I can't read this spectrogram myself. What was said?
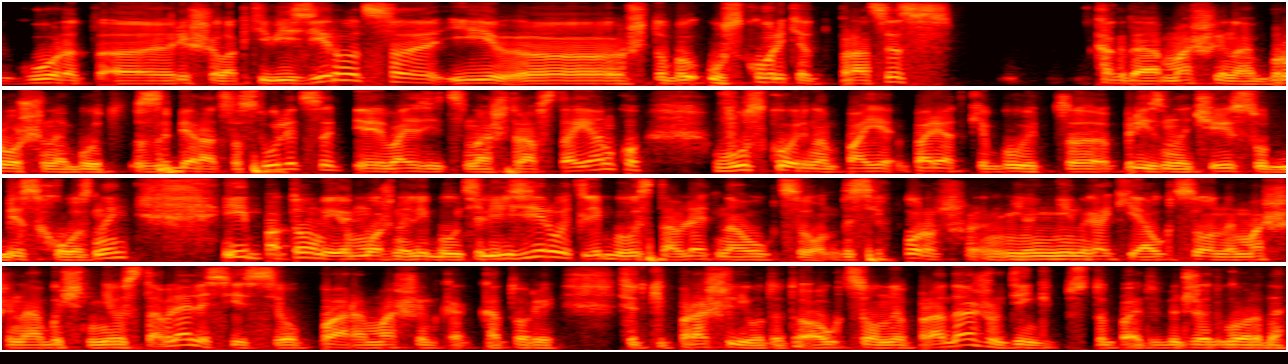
город э, решил активизироваться, и э, чтобы ускорить этот процесс, когда машина брошенная будет забираться с улицы, перевозиться на штрафстоянку, в ускоренном порядке будет э, признана через суд бесхозной, и потом ее можно либо утилизировать, либо выставлять на аукцион. До сих пор ни, на какие аукционные машины обычно не выставлялись, есть всего пара машин, которые все-таки прошли вот эту аукционную продажу, деньги поступают в бюджет города.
